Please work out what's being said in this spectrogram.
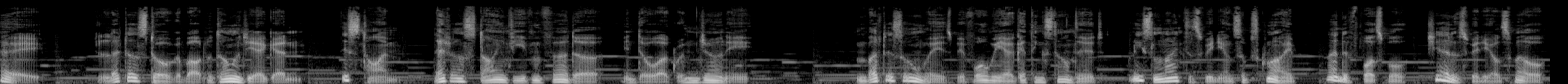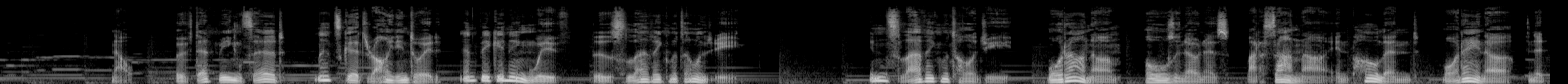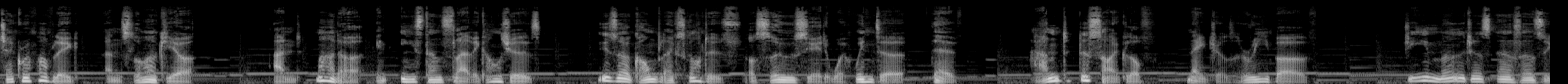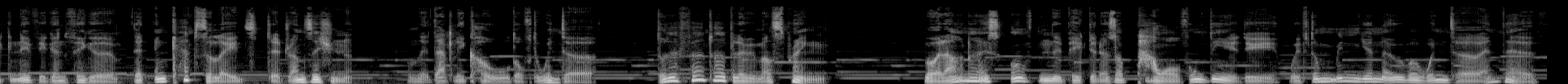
Hey, let us talk about mythology again. This time, let us dive even further into our grim journey. But as always, before we are getting started, please like this video and subscribe, and if possible, share this video as well. Now, with that being said, let's get right into it, and beginning with the Slavic mythology. In Slavic mythology, Morana, also known as Marzanna in Poland, Morena in the Czech Republic and Slovakia, and Mara in Eastern Slavic cultures, is a complex goddess associated with winter, death, and the cycle of nature's rebirth. She emerges as a significant figure that encapsulates the transition from the deadly cold of the winter to the fertile bloom of spring Morana is often depicted as a powerful deity with dominion over winter and death.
